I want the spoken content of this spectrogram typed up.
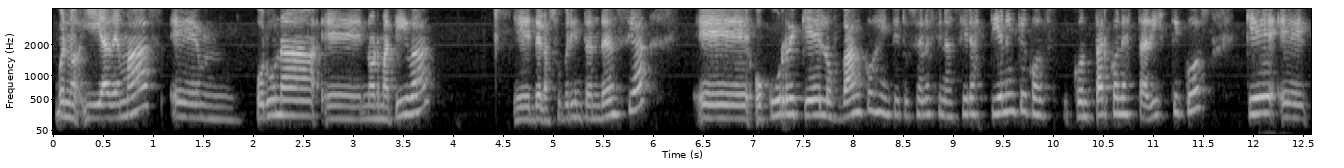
Bueno, y además, por una normativa eh, de la superintendencia, eh, ocurre que los bancos e instituciones financieras tienen que contar con estadísticos que eh,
